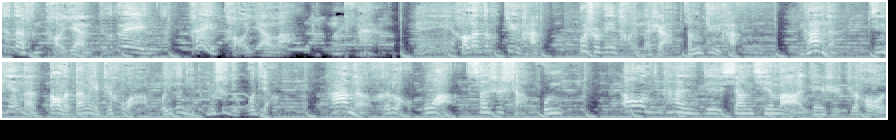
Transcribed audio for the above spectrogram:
真的很讨厌，对不对？你这太讨厌了。哎，好了，咱们继续看，不说这些讨厌的事啊，咱们继续看。你看呢？今天呢，到了单位之后啊，我一个女同事就给我讲，她呢和老公啊算是闪婚，然后你看这相亲嘛，认识之后，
